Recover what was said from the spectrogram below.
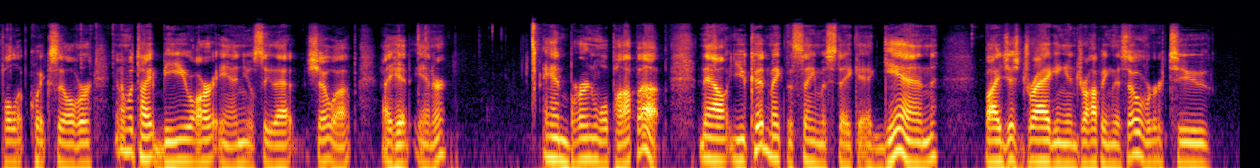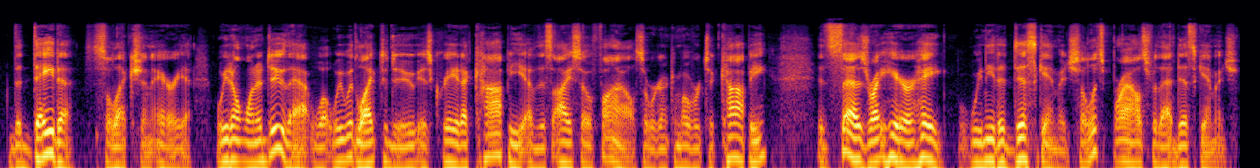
pull up Quicksilver and I'm going to type B-U-R-N. You'll see that show up. I hit enter and burn will pop up. Now you could make the same mistake again by just dragging and dropping this over to the data selection area. We don't want to do that. What we would like to do is create a copy of this ISO file. So we're going to come over to copy. It says right here, hey, we need a disk image. So let's browse for that disk image.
